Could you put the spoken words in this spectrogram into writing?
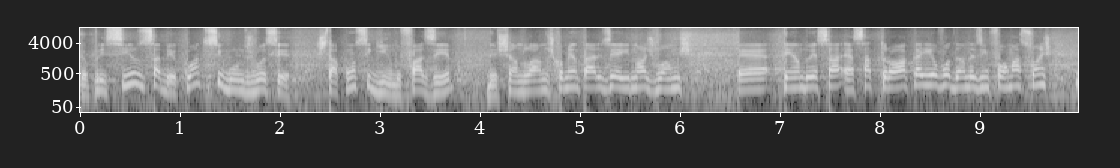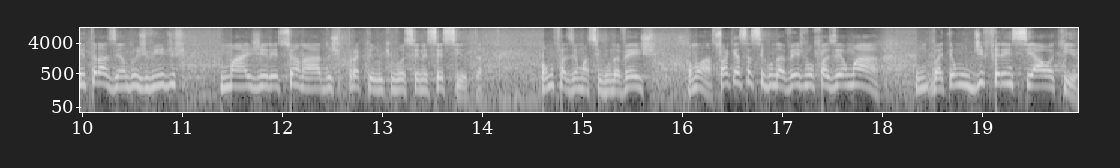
Eu preciso saber quantos segundos você está conseguindo fazer, deixando lá nos comentários e aí nós vamos é, tendo essa, essa troca e eu vou dando as informações e trazendo os vídeos mais direcionados para aquilo que você necessita. Vamos fazer uma segunda vez? Vamos lá. Só que essa segunda vez vou fazer uma... Um, vai ter um diferencial aqui.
